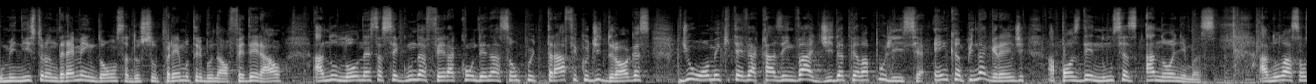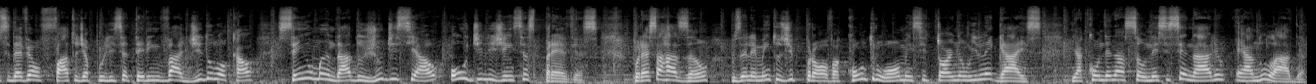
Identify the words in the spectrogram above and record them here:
O ministro André Mendonça, do Supremo Tribunal Federal, anulou nesta segunda-feira a condenação por tráfico de drogas de um homem que teve a casa invadida pela polícia em Campina Grande após denúncias anônimas. A anulação se deve ao fato de a polícia ter invadido o local sem um mandado judicial ou diligências prévias. Por essa razão, os elementos de prova contra o homem se tornam ilegais e a condenação nesse cenário é anulada.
